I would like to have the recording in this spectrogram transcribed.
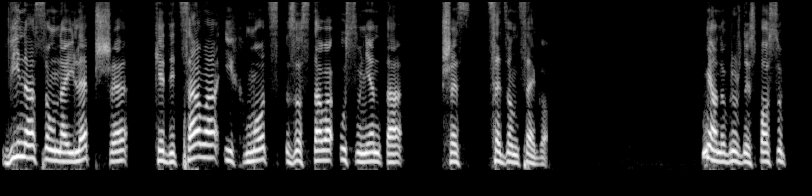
Wina są najlepsze, kiedy cała ich moc została usunięta przez cedzącego. Miano w różny sposób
